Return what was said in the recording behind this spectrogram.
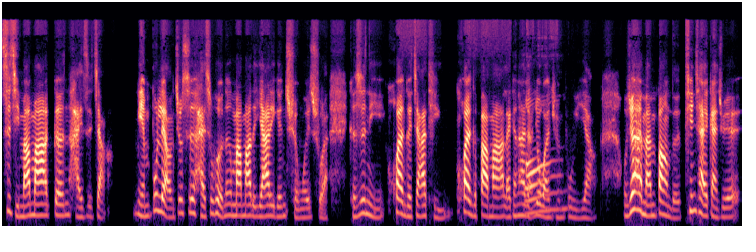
自己妈妈跟孩子讲，免不了就是还是会有那个妈妈的压力跟权威出来。可是你换个家庭，换个爸妈来跟他讲，又完全不一样。哦、我觉得还蛮棒的，听起来感觉。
